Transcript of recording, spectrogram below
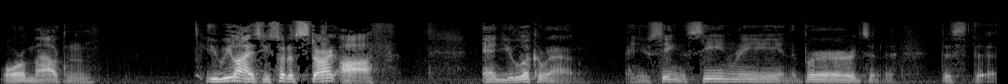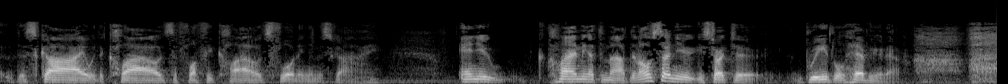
or a mountain, you realize you sort of start off and you look around and you're seeing the scenery and the birds and the, this, the, the sky with the clouds, the fluffy clouds floating in the sky. And you're climbing up the mountain. And all of a sudden you, you start to breathe a little heavier now.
